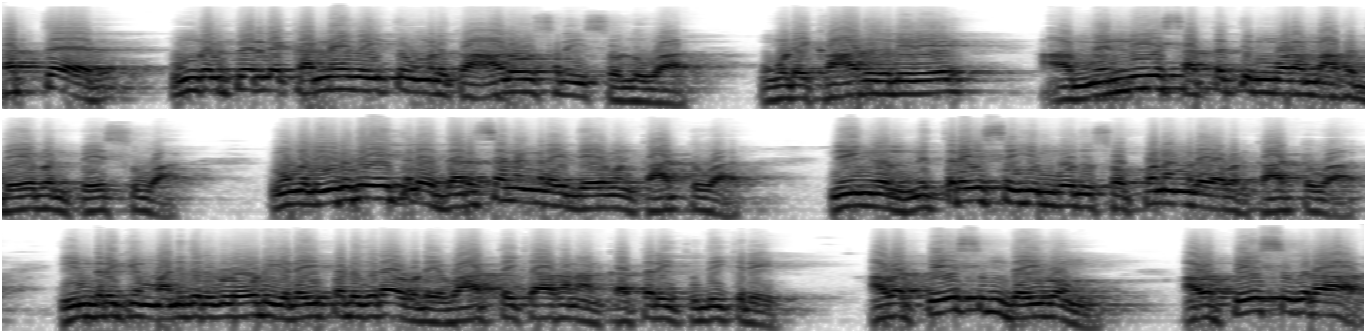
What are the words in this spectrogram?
கத்தர் உங்கள் பேரில் கண்ணை வைத்து உங்களுக்கு ஆலோசனை சொல்லுவார். உங்களுடைய காதுகளிலே மெல்லிய சத்தத்தின் மூலமாக தேவன் பேசுவார். உங்கள் இருதயத்திலே தரிசனங்களை தேவன் காட்டுவார். நீங்கள் நித்திரை செய்யும் போது சொப்பனங்களை அவர் காட்டுவார். இன்றைக்கும் மனிதர்களோடு இடைப்படுகிற அவருடைய வார்த்தைக்காக நான் கத்தரை துதிக்கிறேன். அவர் பேசும் தெய்வம் அவர் பேசுகிறார்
